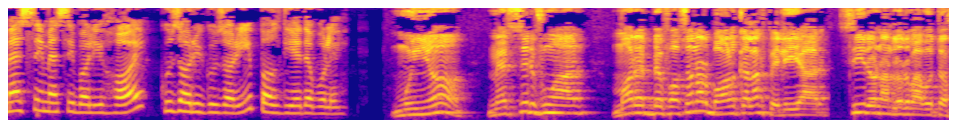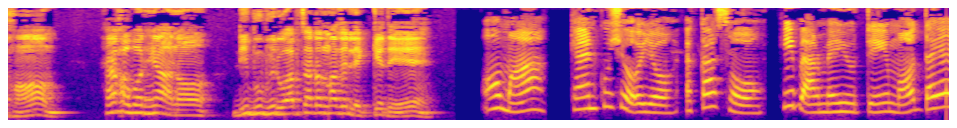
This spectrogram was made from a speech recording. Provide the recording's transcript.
মেসি মেসি বলি হয় গুজৰি গুজৰি বল দিয়ে দে বলে মুইয় মেসির ফুয়ান মরেব্বে ফসনের বল খেলার পেলিয়ার সি রোনাল্ডোর বাবতে হম হ্যাঁ খবর হিয়ান ডিবুবির ওয়েবসাইটত মাঝে লিখকে দে অ মা কেন কুছে অয় একা সি বাৰ মেয়ু টিমত দায়া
